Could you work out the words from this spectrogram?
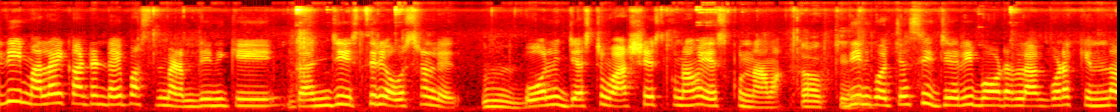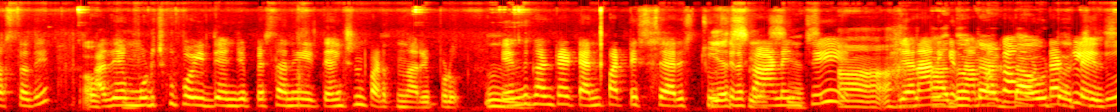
ఇది మలై కాటన్ టైప్ వస్తుంది మేడం. దీనికి గంజి ఇస్త్రీ అవసరం లేదు. ఓన్లీ జస్ట్ వాష్ చేసుకున్నామా వేసుకున్నామా. దీనికి వచ్చేసి జెరీ బార్డర్ లాగా కూడా కింద వస్తది. అదే ముడుచుకుపోయిద్ది అని చెప్పేసి అని టెన్షన్ పడుతున్నారు ఇప్పుడు. ఎందుకంటే టెన్ పట్టి శారీస్ చూసిన yes, కాడ yes. నుంచి ఆ, జనానికి నమ్మకం ఉండట్లేదు.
